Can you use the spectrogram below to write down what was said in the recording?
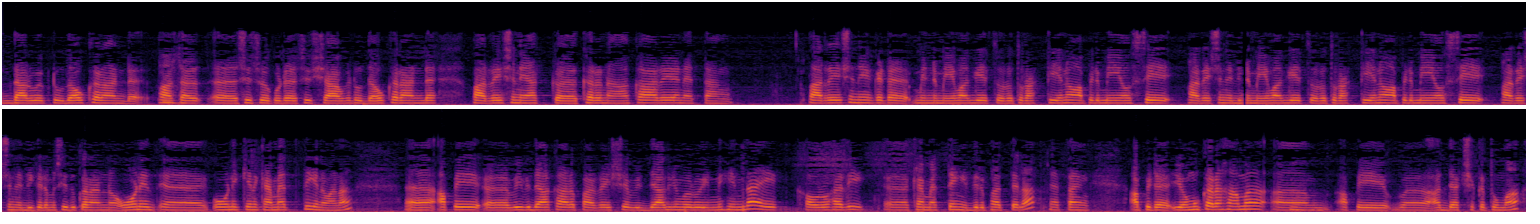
දරුවෙකුට උදව් කරන්න පාසල් සිසුවෙකුට ශිෂ්‍යාවකට උදව් කරන්න පර්යේෂණයක් කරන ආකාරය නැත්නම් පර්යේෂණයකට මෙන්න මේ වගේ තොරතුරක් තියෙනවා. අපිට මේ ඔස්සේ පර්යේෂණ දින මේ වගේ තොරතුරක් තියෙනවා. අපිට මේ ඔස්සේ පර්යේෂණ දිගටම සිදු කරන්න ඕනේ ඕනේ කියන කැමැත්ත තියෙනවා නම් අපේ විවිධාකාර පර්යේෂණ විද්‍යාඥවරු ඉන්න හින්දා ඒ කවුරු හරි කැමැත්තෙන් ඉදිරිපත් වෙලා නැත්නම් අපිට යොමු කරාම අපේ අධ්‍යක්ෂකතුමා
